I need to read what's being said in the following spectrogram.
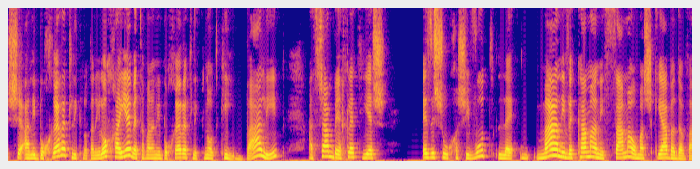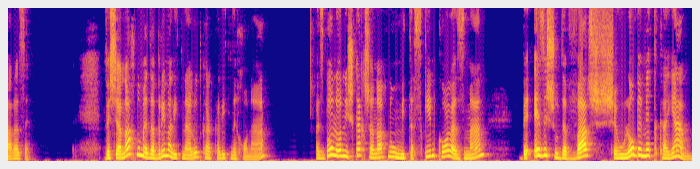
שאני בוחרת לקנות, אני לא חייבת, אבל אני בוחרת לקנות כי בא לי, אז שם בהחלט יש איזושהי חשיבות למה אני וכמה אני שמה או משקיעה בדבר הזה. וכשאנחנו מדברים על התנהלות כלכלית נכונה, אז בואו לא נשכח שאנחנו מתעסקים כל הזמן באיזשהו דבר שהוא לא באמת קיים,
